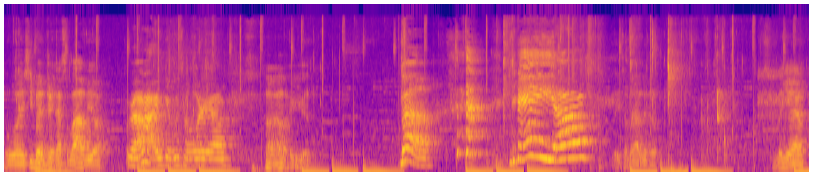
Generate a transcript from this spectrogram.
well, she better drink that saliva, y'all. Bro, I gotta give me some water, y'all. Oh, I don't eat it. Bruh. Dang, y'all. Wait till that liquor. But yeah,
